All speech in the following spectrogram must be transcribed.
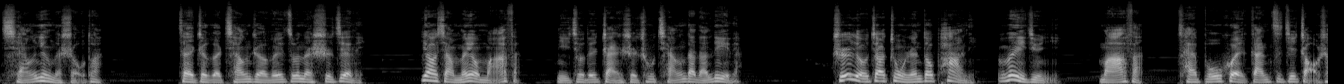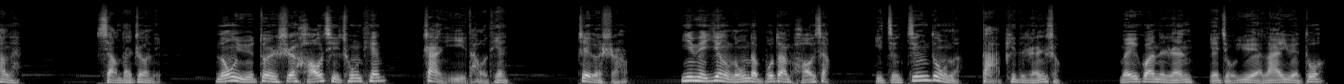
强硬的手段。在这个强者为尊的世界里，要想没有麻烦，你就得展示出强大的力量。只有叫众人都怕你、畏惧你，麻烦。才不会敢自己找上来。想到这里，龙宇顿时豪气冲天，战意滔天。这个时候，因为应龙的不断咆哮，已经惊动了大批的人手，围观的人也就越来越多。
